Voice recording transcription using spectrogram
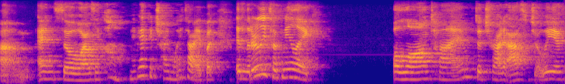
Um, and so I was like, oh, maybe I could try Muay Thai. But it literally took me like a long time to try to ask Joey if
